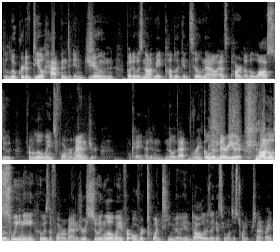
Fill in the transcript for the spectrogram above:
The lucrative deal happened in June, but it was not made public until now as part of a lawsuit from Lil Wayne's former manager. Okay, I didn't know that wrinkle in there either. Ronald. Sweeney, who is the former manager, is suing Lil Wayne for over $20 million. I guess he wants his 20%, right?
